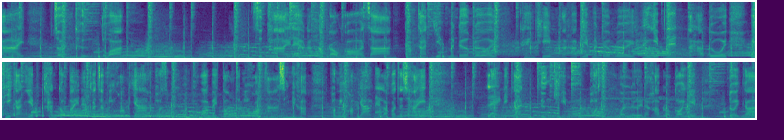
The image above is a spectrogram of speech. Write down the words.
ได้จนถึงตัวสุดท้ายแล้วนะครับ เราก็จะทำการเย็บเหมือนเดิมเลยแทงเข็มนะครับ เย็บเหมือนเดิมเลยให้เย็บแน่นนะครับ โดยวิธีการเย็บขั้นต่อไปเนี่ยก็จะมีความยากพอสมควรเพราะว่าใบตองจะมีความหนาใช่ไหมครับพอมีความยากเนี่ยเราก็จะใช้แรงในการดึงเข็มพอสมควรเลยนะครับ เราก็เย็บโดยการ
